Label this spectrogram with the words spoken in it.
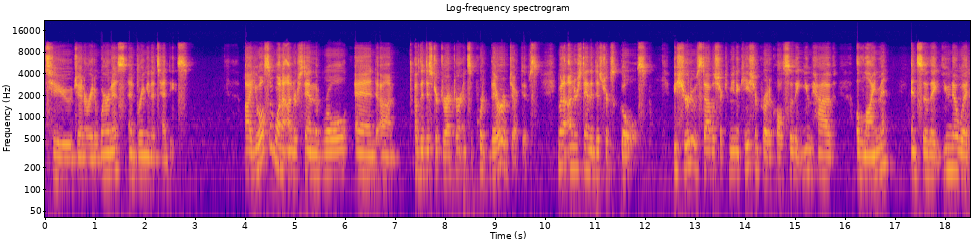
to generate awareness and bring in attendees. Uh, you also want to understand the role and um, of the district director and support their objectives. You want to understand the district's goals. Be sure to establish a communication protocol so that you have alignment and so that you know what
